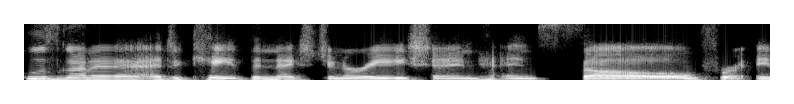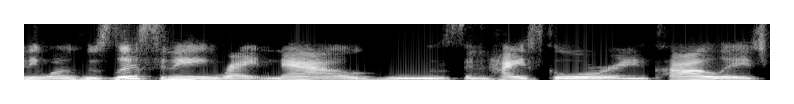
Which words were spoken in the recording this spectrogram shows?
who's going to educate the next generation? And so for anyone who's listening right now, who's in high school or in college,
